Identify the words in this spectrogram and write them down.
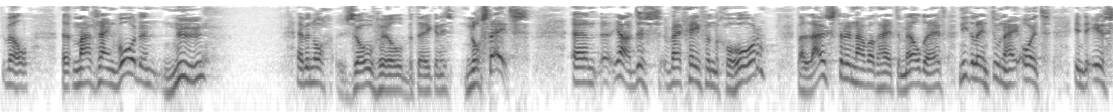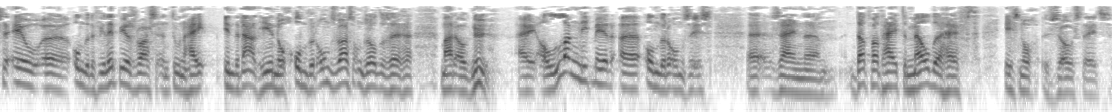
Wel, maar zijn woorden nu hebben nog zoveel betekenis. Nog steeds. En ja, dus wij geven gehoor. We luisteren naar wat hij te melden heeft. Niet alleen toen hij ooit in de eerste eeuw onder de Filippiërs was en toen hij inderdaad hier nog onder ons was, om zo te zeggen, maar ook nu hij al lang niet meer uh, onder ons is. Uh, zijn, dat wat hij te melden heeft, is nog zo steeds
